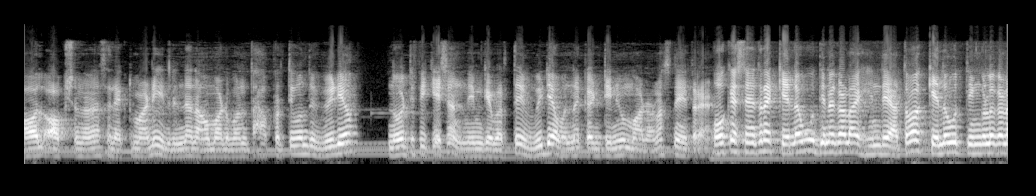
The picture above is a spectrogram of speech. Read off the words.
ಆಲ್ ಆಪ್ಷನ್ ಅನ್ನ ಸೆಲೆಕ್ಟ್ ಮಾಡಿ. ಇದರಿಂದ ನಾವು ಮಾಡುವಂತಹ ಪ್ರತಿಯೊಂದು ವಿಡಿಯೋ ನೋಟಿಫಿಕೇಶನ್ ನಿಮ್ಗೆ ಬರುತ್ತೆ, ವಿಡಿಯೋವನ್ನ ಕಂಟಿನ್ಯೂ ಮಾಡೋಣ ಸ್ನೇಹಿತರೆ. ಓಕೆ ಸ್ನೇಹಿತರೆ, ಕೆಲವು ದಿನಗಳ ಹಿಂದೆ ಅಥವಾ ಕೆಲವು ತಿಂಗಳುಗಳ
